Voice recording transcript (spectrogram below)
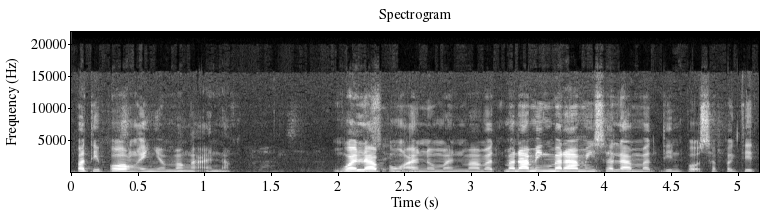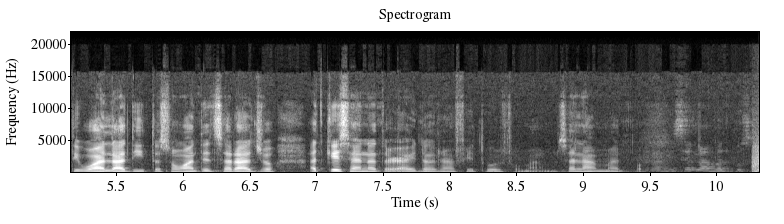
Pati po ang inyong mga anak. Wala pong ano man, ma'am. At maraming maraming salamat din po sa pagtitiwala dito sa Wanted sa Radyo at kay Senator Idol Rafi Tulfo, ma'am. Salamat po. Maraming salamat po sa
